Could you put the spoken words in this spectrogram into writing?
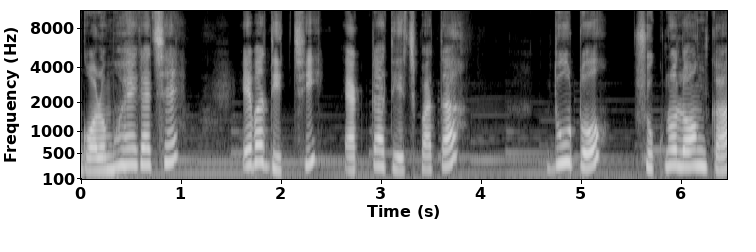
গরম হয়ে গেছে। এবার দিচ্ছি একটা তেজপাতা, দুটো শুকনো লঙ্কা,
